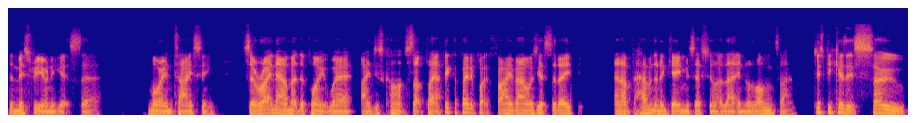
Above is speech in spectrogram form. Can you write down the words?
the mystery only gets uh, more enticing. So right now I'm at the point where I just can't stop playing. I think I played it for like five hours yesterday, and I haven't done a gaming session like that in a long time, just because it's so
